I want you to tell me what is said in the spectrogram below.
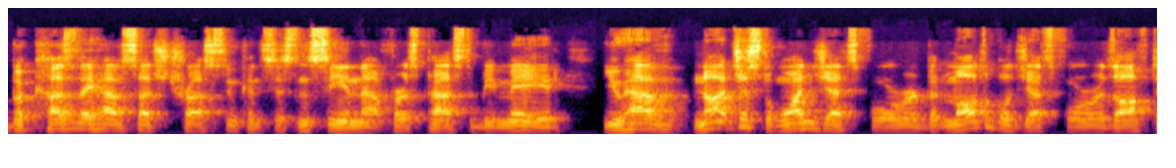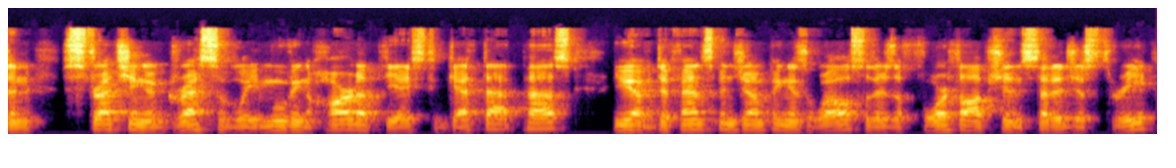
because they have such trust and consistency in that first pass to be made, you have not just one Jets forward, but multiple Jets forwards, often stretching aggressively, moving hard up the ice to get that pass. You have defensemen jumping as well. So there's a fourth option instead of just three.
